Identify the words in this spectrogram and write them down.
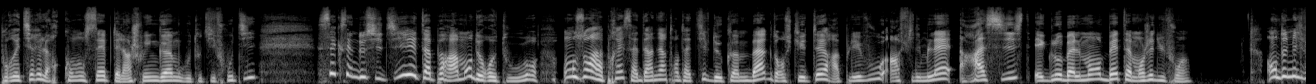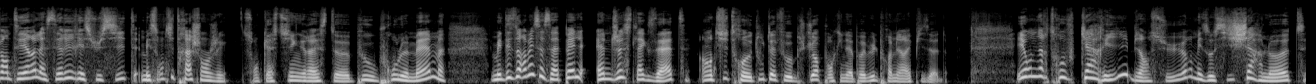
pour étirer leur concept tel un chewing-gum ou tutti Sex and the City est apparemment de retour, 11 ans après sa dernière tentative de comeback dans ce qui était, rappelez-vous, un film laid, raciste et globalement bête à manger du foin. En 2021, la série ressuscite, mais son titre a changé. Son casting reste peu ou prou le même, mais désormais ça s'appelle And Just Like That, un titre tout à fait obscur pour qui n'a pas vu le premier épisode. Et on y retrouve Carrie, bien sûr, mais aussi Charlotte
